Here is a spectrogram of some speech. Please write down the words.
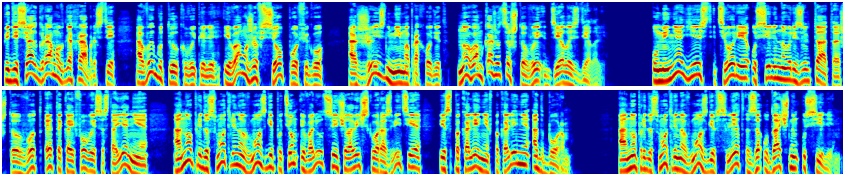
50 граммов для храбрости, а вы бутылку выпили, и вам уже все пофигу, а жизнь мимо проходит, но вам кажется, что вы дело сделали. У меня есть теория усиленного результата, что вот это кайфовое состояние, оно предусмотрено в мозге путем эволюции человеческого развития из поколения в поколение отбором. Оно предусмотрено в мозге вслед за удачным усилием.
